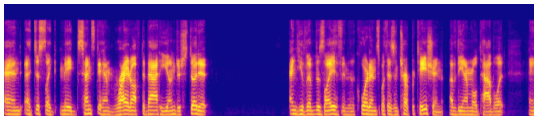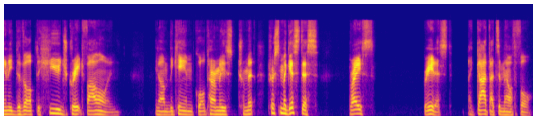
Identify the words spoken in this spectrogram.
And it just like made sense to him right off the bat. He understood it. And he lived his life in accordance with his interpretation of the Emerald Tablet. And he developed a huge, great following you know, and became called Hermes Trismegistus, thrice greatest. My God, that's a mouthful.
